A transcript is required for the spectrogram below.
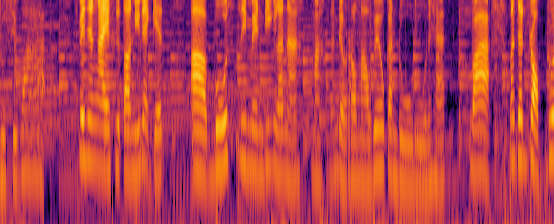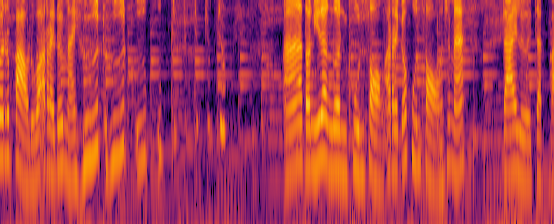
ดูสิว่าจะเป็นยังไงคือตอนนี้เนี่ยเกต อ่า boost remaining แล้วนะ มา งั้นเดี๋ยวเรามาเวลกันดูดูนะคะว่ามันจะ drop ด้วยหรือเปล่าหรือว่าอะไรด้วยไหมฮึดฮึดอึบอึบจุ๊บจุ๊บจุ๊บจุ๊บจุ๊บอ่าตอนนี้เนี่ยเงินคูณ 2 อะไรก็คูณ 2 ใช่ไหมได้เลยจัดไป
